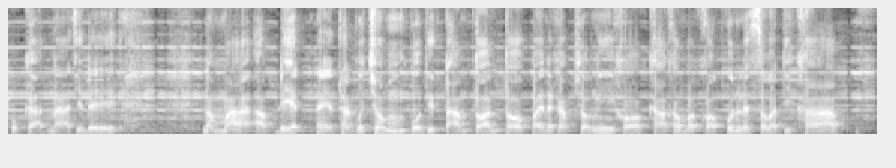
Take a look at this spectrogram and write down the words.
โอกาสหน้าที่ได้ นำมาอัปเดตให้ท่านผู้ชมโปรดติดตามตอนต่อไปนะครับ ช่วงนี้ขอข่าวเข้ามาขอบคุณและสวัสดีครับ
